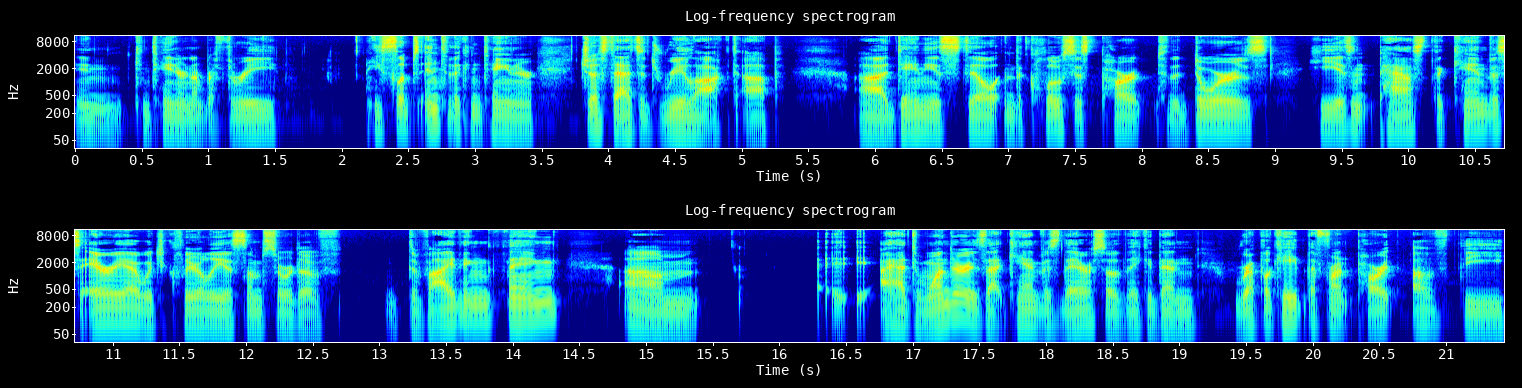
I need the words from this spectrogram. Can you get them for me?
in container number three. He slips into the container just as it's relocked up. Uh, Danny is still in the closest part to the doors. He isn't past the canvas area, which clearly is some sort of dividing thing. Um, I had to wonder is that canvas there so they could then replicate the front part of the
